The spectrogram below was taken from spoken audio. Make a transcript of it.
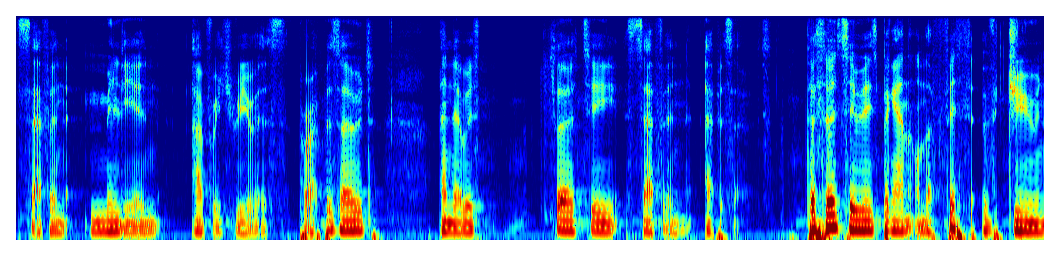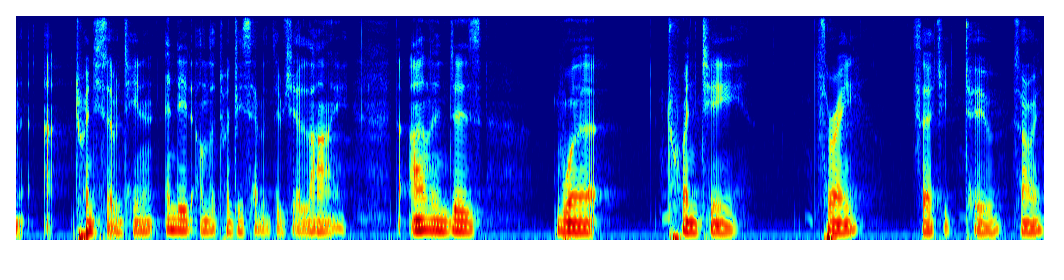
1.47 million average viewers per episode and there was 37 episodes. The third series began on the 5th of June 2017 and ended on the 27th of July. The Islanders were 23, 32, sorry,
